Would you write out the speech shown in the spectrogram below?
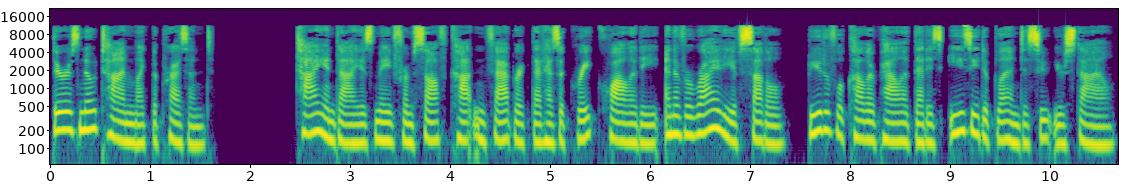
there is no time like the present. Tie and dye is made from soft cotton fabric that has a great quality and a variety of subtle, beautiful color palette that is easy to blend to suit your style.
